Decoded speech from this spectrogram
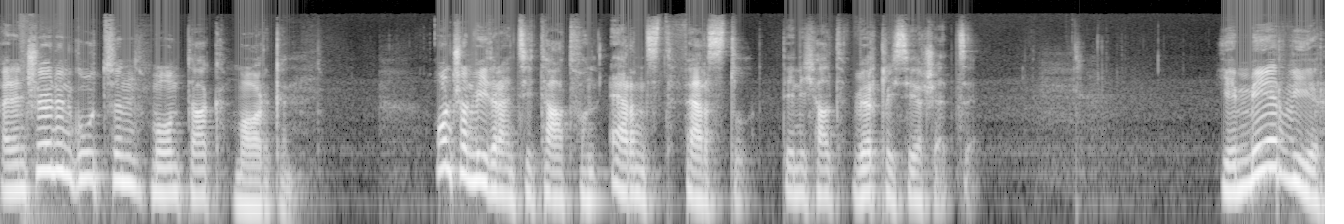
Einen schönen guten Montagmorgen. Und schon wieder ein Zitat von Ernst Ferstl, den ich halt wirklich sehr schätze. Je mehr wir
